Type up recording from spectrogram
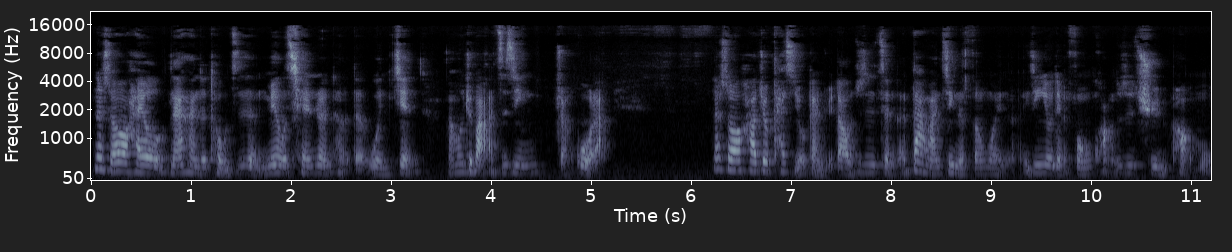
那时候还有南韩的投资人没有签任何的文件，然后就把资金转过来，那时候他就开始有感觉到，就是整个大环境的氛围呢，已经有点疯狂，就是趋于泡沫。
